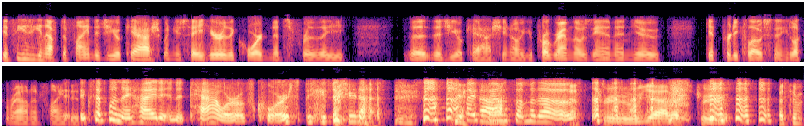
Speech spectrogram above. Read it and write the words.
it's easy enough to find a geocache when you say here are the coordinates for the the, the geocache. You know, you program those in and you get pretty close and you look around and find it. Except when they hide it in a tower, of course, because you're not. I found some of those. That's true. Yeah, that's true. but to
